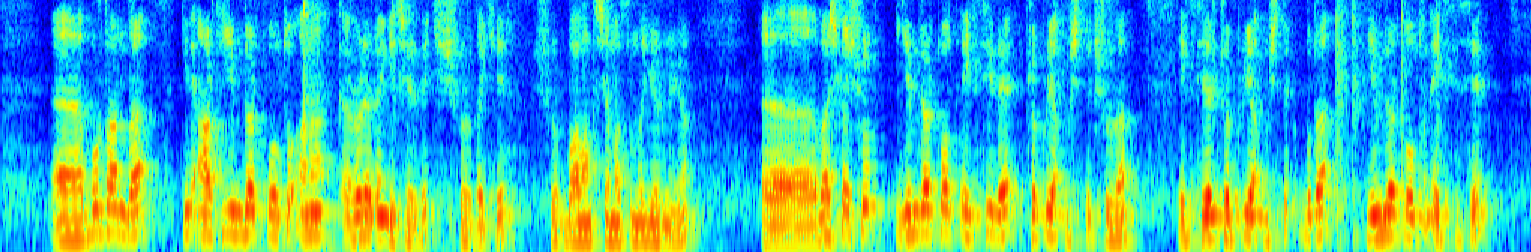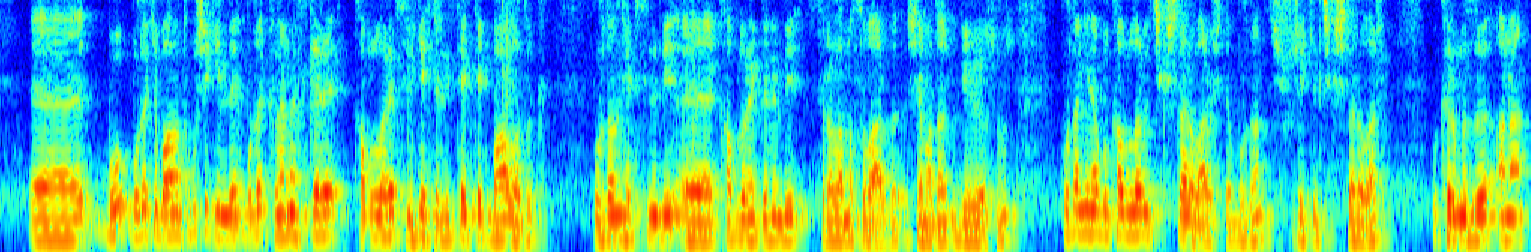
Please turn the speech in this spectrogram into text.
E, buradan da yine artı 24 voltu ana röleden geçirdik. Şuradaki şu bağlantı şemasında görünüyor. E, başka şu 24 volt eksiği de köprü yapmıştık şurada. eksileri köprü yapmıştık. Bu da 24 voltun eksisi. Ee, bu buradaki bağlantı bu şekilde. Burada klemenslere kablolar hepsini getirdik. Tek tek bağladık. Buradan hepsinin bir e, kablo renklerinin bir sıralaması vardı. Şemada görüyorsunuz. Buradan yine bu kabloların çıkışları var. İşte buradan şu şekil çıkışları var. Bu kırmızı ana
